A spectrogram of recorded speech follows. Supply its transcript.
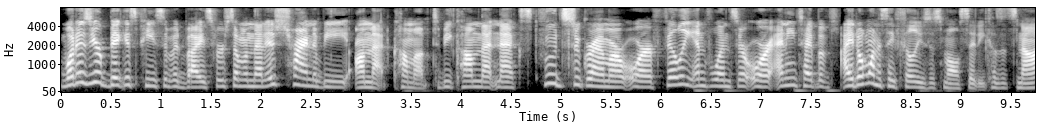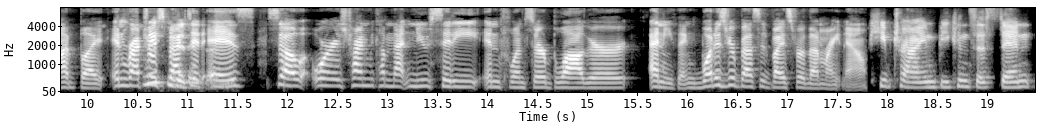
What is your biggest piece of advice for someone that is trying to be on that come up to become that next foodstagrammer or philly influencer or any type of i don't want to say philly's a small city because it's not but in retrospect it is. So or is trying to become that new city influencer blogger anything. What is your best advice for them right now? Keep trying, be consistent.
